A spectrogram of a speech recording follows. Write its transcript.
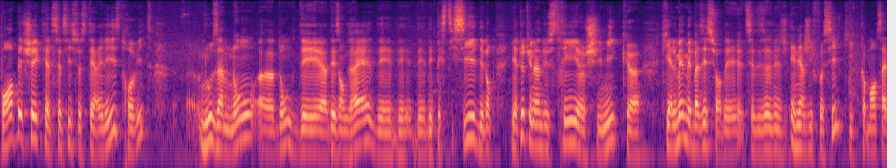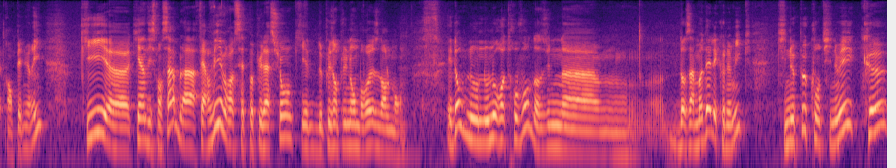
pour empêcher que celle-ci se stérilise trop vite, nous amenons euh, donc des, engrais, des, pesticides, et donc il y a toute une industrie chimique qui elle-même est basée sur des, énergies fossiles qui commencent à être en pénurie, qui, est indispensable à faire vivre cette population qui est de plus en plus nombreuse dans le monde. Et donc nous nous, retrouvons euh, dans un modèle économique qui ne peut continuer que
